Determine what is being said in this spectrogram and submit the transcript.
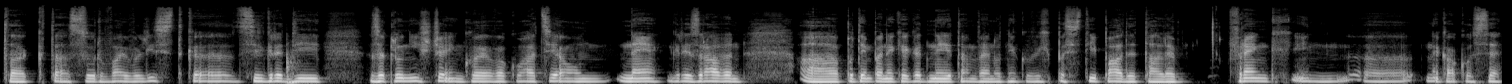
tak, ta survivalist, ki si gradi zaklonišče in ko je evakuacija, on ne gre zraven, uh, potem pa nekega dne tam ven od njegovih pasti pade tale. Frank in uh, nekako se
